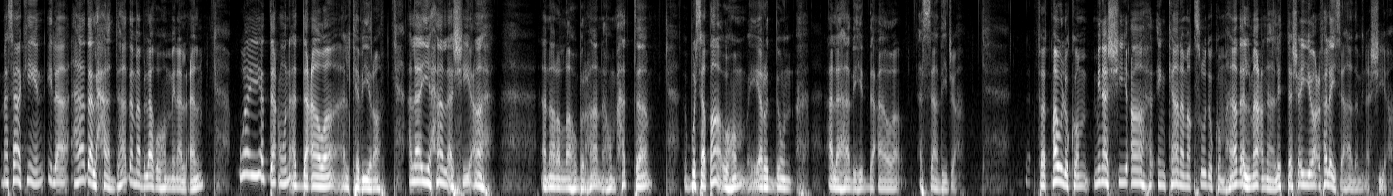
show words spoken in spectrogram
مساكين إلى هذا الحد هذا مبلغهم من العلم ويدعون الدعاوى الكبيرة. على أي حال الشيعة أنار الله برهانهم حتى بسطاؤهم يردون. على هذه الدعاوى الساذجة. فقولكم من الشيعة إن كان مقصودكم هذا المعنى للتشيع فليس هذا من الشيعة.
